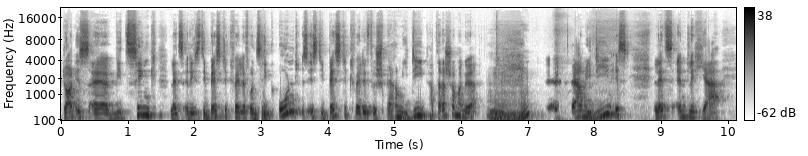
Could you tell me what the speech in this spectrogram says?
Dort ist äh, wie Zink letztendlich ist die beste Quelle von Zink und es ist die beste Quelle für Spermidin. Habt ihr das schon mal gehört? Äh, Spermidin ist letztendlich ja äh,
